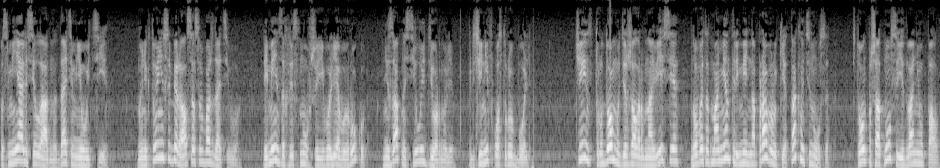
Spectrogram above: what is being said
посмеялись и ладно, дайте мне уйти» но никто и не собирался освобождать его. Ремень, захлестнувший его левую руку, внезапно с силой дернули, причинив острую боль. Чейн с трудом удержал равновесие, но в этот момент ремень на правой руке так натянулся, что он пошатнулся и едва не упал.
